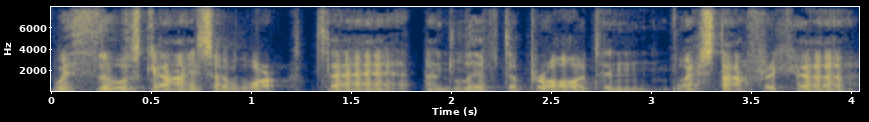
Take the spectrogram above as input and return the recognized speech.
with those guys, I worked uh, and lived abroad in West Africa,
